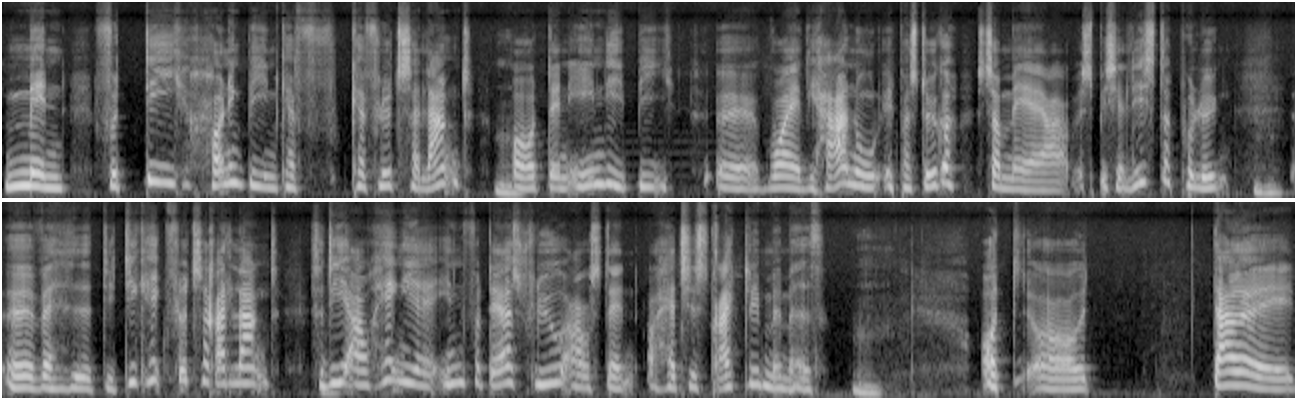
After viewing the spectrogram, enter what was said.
Men fordi honningbien kan, kan flytte sig langt, mm. og den enlige bi, øh, hvor vi har nogle, et par stykker, som er specialister på lyng, mm. øh, hvad hedder det, de kan ikke flytte sig ret langt, så de er afhængige af inden for deres flyveafstand at have tilstrækkeligt med mad. Mm. Og, og der, øh,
